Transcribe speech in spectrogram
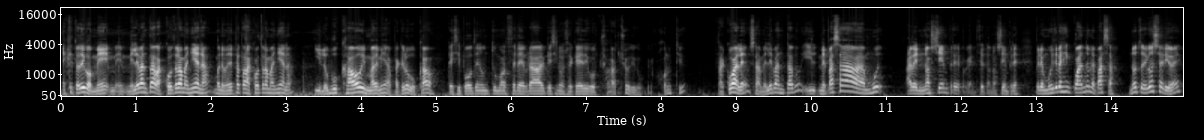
Es que te digo, me, he levantado a las 4 de la mañana, bueno, me he despertado a las 4 de la mañana y lo he buscado y madre mía, ¿para qué lo he buscado? Que si puedo tener un tumor cerebral, que si no sé qué, digo, chacho, digo, ¿qué cojones, tío? Tal cual, ¿eh? O sea, me he levantado y me pasa muy... A ver, no siempre, porque en no siempre, pero muy de vez en cuando me pasa. No, te digo en serio, ¿eh?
